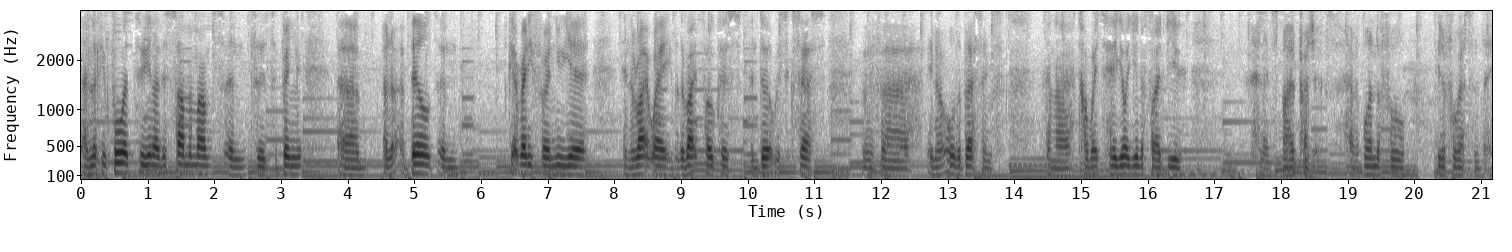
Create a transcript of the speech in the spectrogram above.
And looking forward to you know the summer months and to to bring um, a, a build and get ready for a new year in the right way with the right focus and do it with success, with uh, you know all the blessings and I can't wait to hear your unified view and inspired projects. Have a wonderful, beautiful rest of the day.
